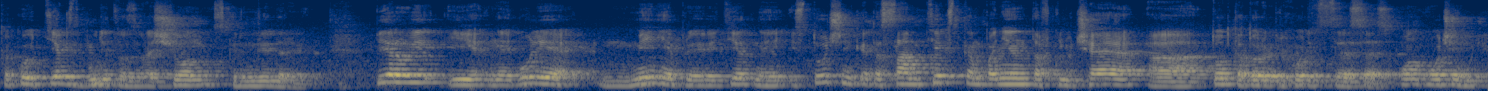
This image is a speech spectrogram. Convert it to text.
какой текст будет возвращен скринридерами. Первый и наиболее менее приоритетный источник – это сам текст компонента, включая а, тот, который приходит с CSS. Он очень,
